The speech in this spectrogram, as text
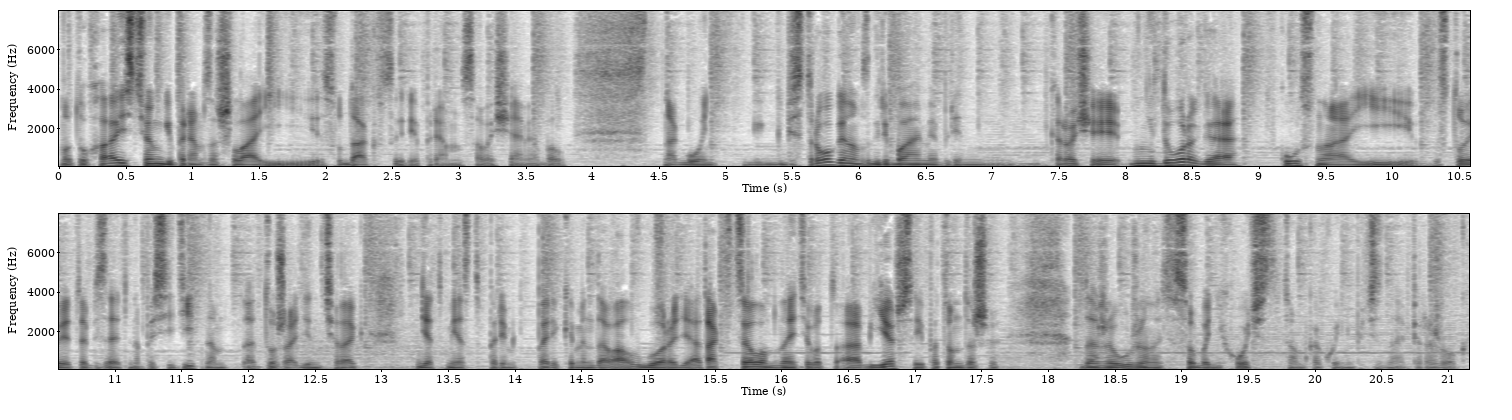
Вот уха из темги прям зашла, и судак в сыре прям с овощами был огонь. Бестроганов с грибами, блин. Короче, недорого, вкусно и стоит обязательно посетить. Нам тоже один человек где-то место порекомендовал в городе. А так в целом, знаете, вот объешься и потом даже, даже ужинать особо не хочется. Там какой-нибудь, не знаю, пирожок.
